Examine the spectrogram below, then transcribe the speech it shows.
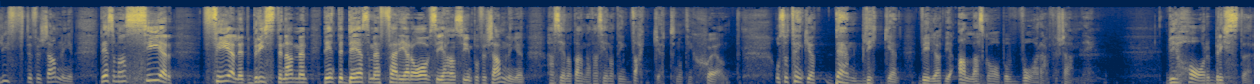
lyfter församlingen. Det är som han ser felet, bristerna, men det är inte det som är färgar av sig i hans syn på församlingen. Han ser något annat, han ser något vackert, något skönt. Och så tänker jag att den blicken vill jag att vi alla ska ha på våran församling. Vi har brister.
